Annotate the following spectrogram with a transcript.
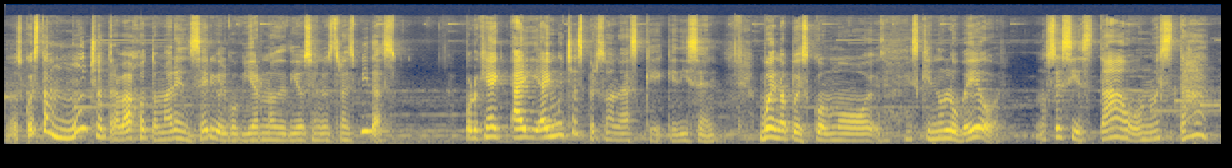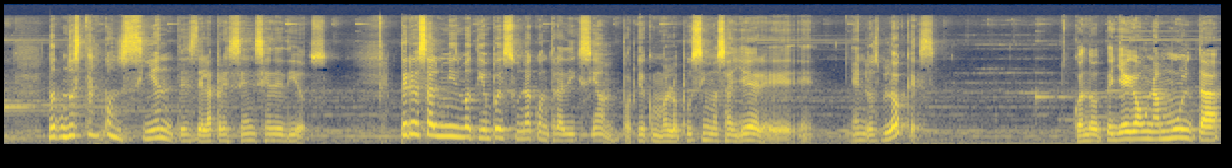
Nos cuesta mucho trabajo tomar en serio el gobierno de Dios en nuestras vidas. Porque hay, muchas personas que, que, dicen, bueno, pues como es que no lo veo, no sé si está o no está. No, están conscientes de la presencia de Dios. Pero es al mismo tiempo es una contradicción, porque como lo pusimos ayer eh, en los bloques, cuando te llega una multa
